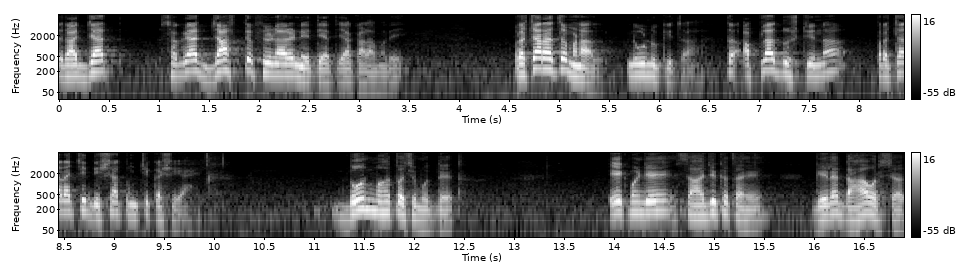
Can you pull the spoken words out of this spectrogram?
राज्यात सगळ्यात जास्त फिरणारे नेते आहेत या काळामध्ये. प्रचाराचं म्हणाल निवडणुकीचा तर आपल्या दृष्टीनं प्रचाराची दिशा तुमची कशी आहे? दोन महत्त्वाचे मुद्दे आहेत. एक म्हणजे साहजिकच आहे गेल्या दहा वर्षात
